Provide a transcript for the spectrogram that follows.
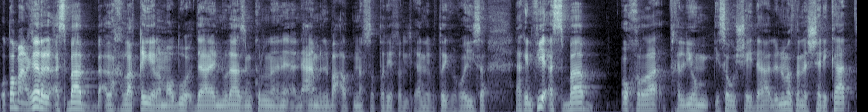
وطبعا غير الأسباب الأخلاقية للموضوع ده إنه لازم كلنا نعامل البعض بنفس الطريقة يعني بطريقة كويسة. لكن في أسباب أخرى تخليهم يسووا الشيء ده لأنه مثلا الشركات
